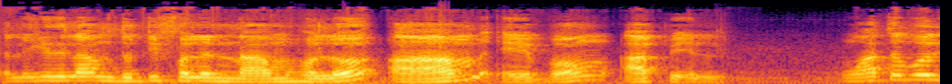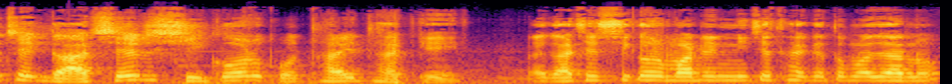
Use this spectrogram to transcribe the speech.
লিখে দিলাম, দুটি ফলের নাম হলো আম এবং আপেল। ওয়াতে বলছে, গাছের শিকড় কোথায় থাকে? গাছের শিকড় মাটির নিচে থাকে, তোমরা জানো।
